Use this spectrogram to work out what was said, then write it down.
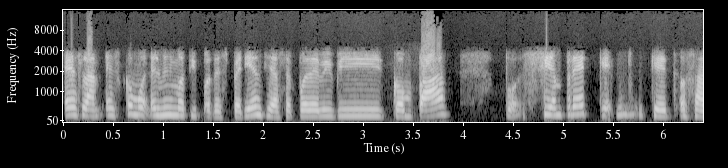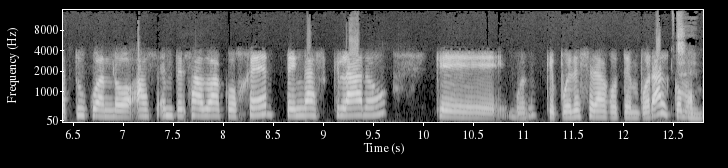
es la es como el mismo tipo de experiencia se puede vivir con paz pues, siempre que, que o sea tú cuando has empezado a coger tengas claro que bueno que puede ser algo temporal como sí.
